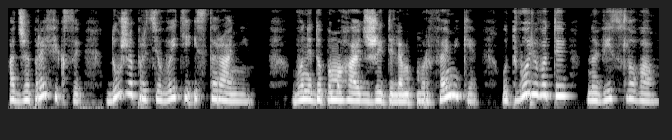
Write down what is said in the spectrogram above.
Адже префікси дуже працьовиті і старанні. Вони допомагають жителям морфеміки утворювати нові слова.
